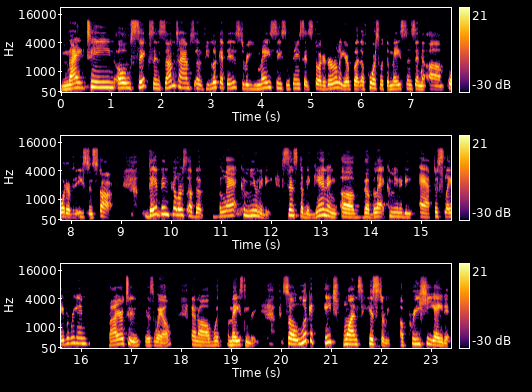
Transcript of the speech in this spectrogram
1906 and sometimes if you look at the history you may see some things that started earlier but of course with the masons and the um, order of the eastern star. They've been pillars of the black community since the beginning of the black community after slavery and prior to as well and all with masonry. So look at each one's history. Appreciate it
